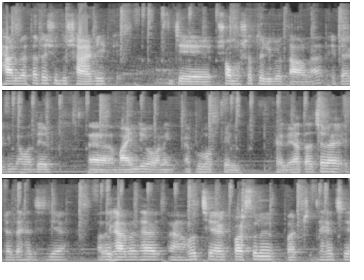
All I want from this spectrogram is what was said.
ঘাড় ব্যথাটা শুধু শারীরিক যে সমস্যা তৈরি করে তাও না, এটা কিন্তু আমাদের মাইন্ডেও অনেক প্রভাব ফেল, ফেলে। আর তাছাড়া এটা দেখা যাচ্ছে যে আমাদের ঘাড় ব্যথা হচ্ছে এক পার্সনের বাট দেখা যাচ্ছে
